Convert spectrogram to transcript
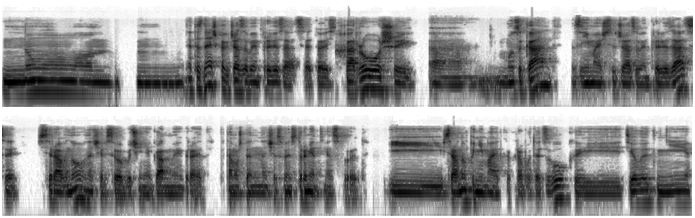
Но это знаешь, как джазовая импровизация. То есть хороший э, музыкант, занимающийся джазовой импровизацией, все равно в начале своего обучения гаммы играет, потому что иначе свой инструмент не освоит. И все равно понимает, как работает звук, и делает не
